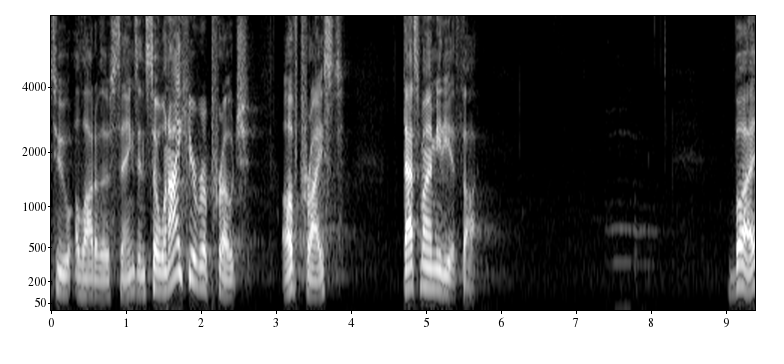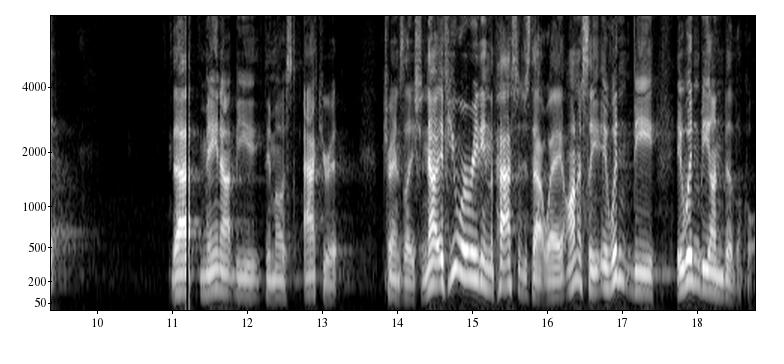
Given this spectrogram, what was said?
to a lot of those things. And so when I hear reproach of Christ, that's my immediate thought. But that may not be the most accurate translation. Now, if you were reading the passage that way, honestly, it wouldn't be, it wouldn't be unbiblical.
